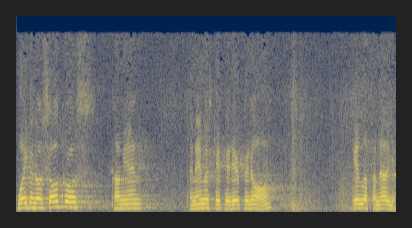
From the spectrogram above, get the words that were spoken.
Luego nosotros también tenemos que pedir perdón en la familia.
